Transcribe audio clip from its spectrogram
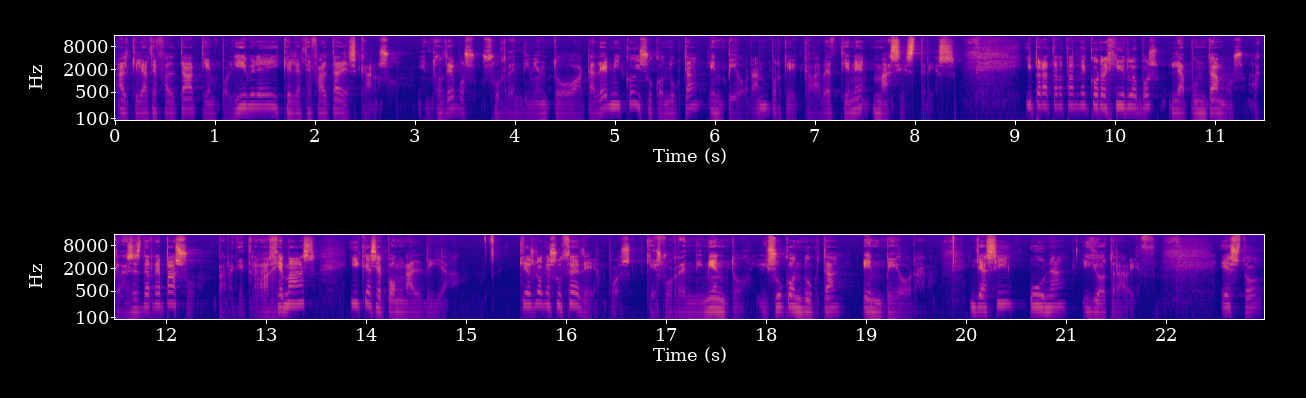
al que le hace falta tiempo libre y que le hace falta descanso. Entonces, pues, su rendimiento académico y su conducta empeoran porque cada vez tiene más estrés y para tratar de corregirlo, pues le apuntamos a clases de repaso para que trabaje más y que se ponga al día. ¿Qué es lo que sucede? Pues que su rendimiento y su conducta empeoran. Y así una y otra vez. Esto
